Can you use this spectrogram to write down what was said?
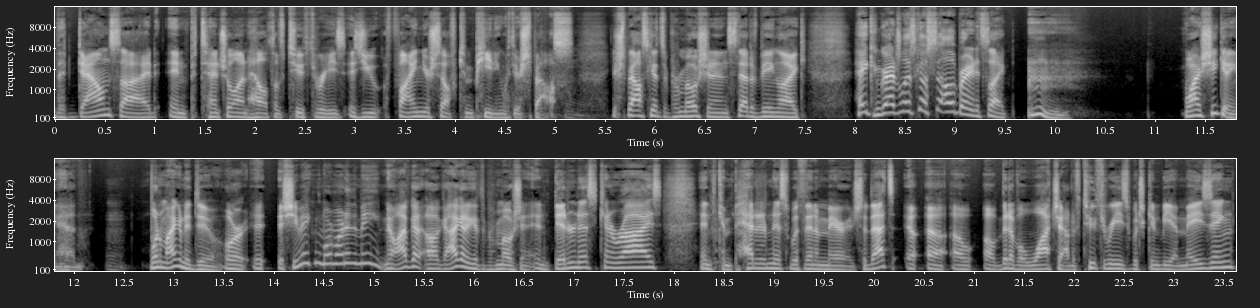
The downside in potential unhealth of two threes is you find yourself competing with your spouse. Mm. Your spouse gets a promotion, and instead of being like, hey, congratulations, go celebrate, it's like, why is she getting ahead? What am I going to do? Or is she making more money than me? No, I've got, oh, uh, I got to get the promotion. And bitterness can arise and competitiveness within a marriage. So that's a, a, a, bit of a watch out of two threes, which can be amazing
